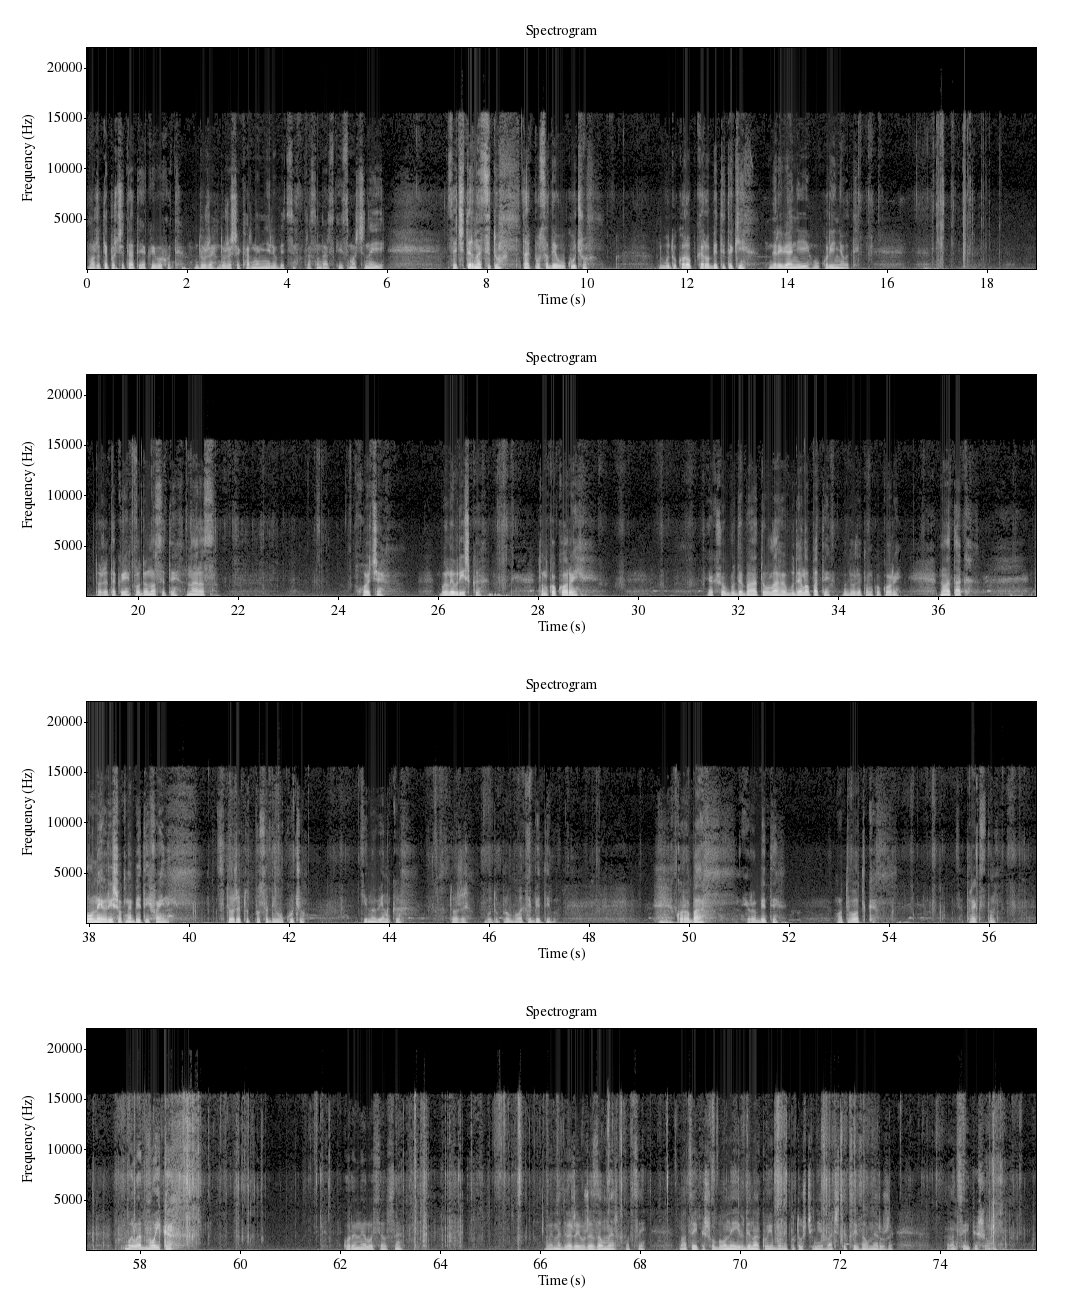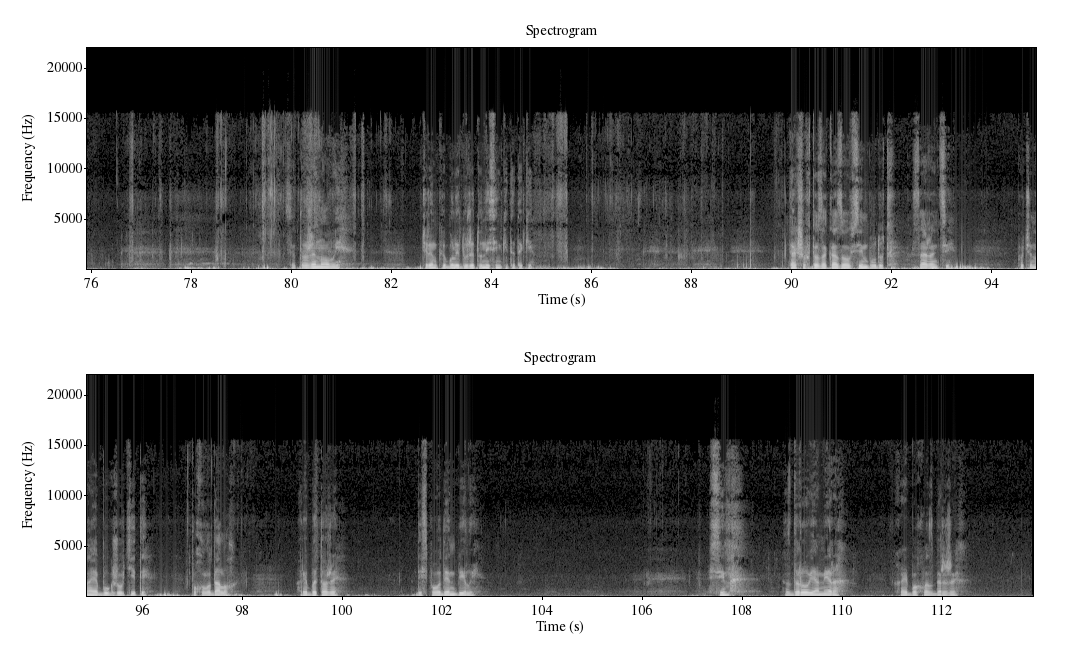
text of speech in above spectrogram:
Можете посчитати, який виход. Дуже, дуже шикарний. Мені любиться краснодарський смачний. Це 14-ту. Так посадив у кучу. Буду коробки робити такі дерев'яні і укорінювати. Теж такий плодоносити нараз. Хоче були вріжки, тонкокорий. Якщо буде багато влаги, буде лопати, бо дуже тонкокорий. Ну а так, повний горішок набитий файний. Це теж тут посадив у кучу ті новинки. Теж буду пробувати бити короба і робити отводки. Це Трекстон. Була двойка. Коренилося все. Але медвежий вже завмер. Оцей. Ну, а цей пішов, бо вони і одинакові були по товщині. Бачите, цей завмер уже. А цей пішов. Це теж новий. Черенки були дуже тонисінькі та такі. Так що хто заказував, всім будуть саджанці. Починає бук жовтіти, похолодало. Риби теж десь по один білий. Всім здоров'я, мира. Хай Бог вас береже.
